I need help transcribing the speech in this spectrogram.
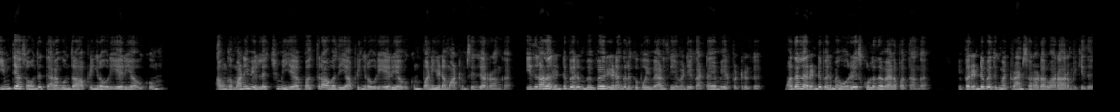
இம்தியாசை வந்து தெலகுந்தா அப்படிங்கிற ஒரு ஏரியாவுக்கும், அவங்க மனைவி லட்சுமியை பத்ராவதி அப்படிங்கிற ஒரு ஏரியாவுக்கும் பணியிட மாற்றம் செஞ்சிடுறாங்க இதனால 2 பேரும் வெவ்வேறு இடங்களுக்கு போய் வேலை செய்ய வேண்டிய கட்டாயம் ஏற்பட்டிருக்கு. முதல்ல 2 பேருமே ஒரே ஸ்கூல்ல தான் வேலை பார்த்தாங்க. இப்ப 2 பேத்துக்குமே டிரான்ஸ்ஃபர் ஆர்டர் வர ஆரம்பிக்குது.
